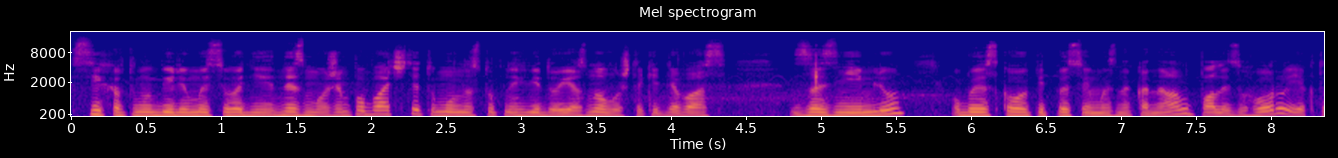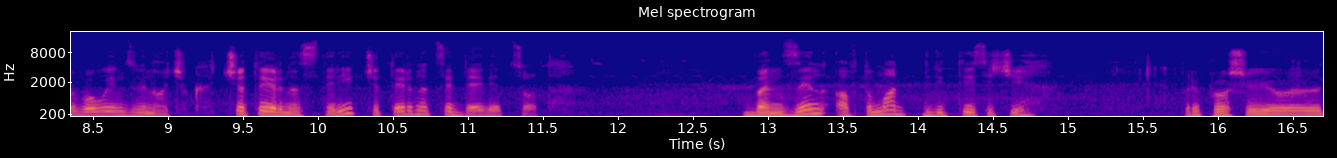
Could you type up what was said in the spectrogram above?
всіх автомобілів ми сьогодні не зможемо побачити. Тому в наступних відео я знову ж таки для вас зазнімлю. Обов'язково підписуємось на канал, палець вгору і активовуємо дзвіночок. 14 рік, 14900. Бензин, автомат 2000. Перепрошую,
